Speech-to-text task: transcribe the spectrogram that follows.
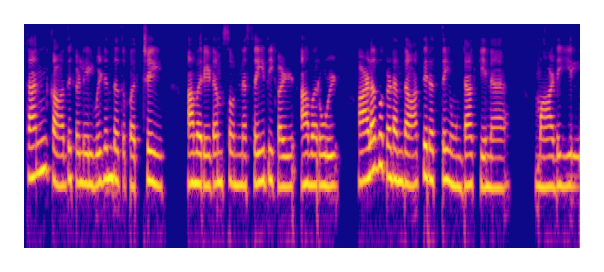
தன் காதுகளில் விழுந்தது பற்றி அவரிடம் சொன்ன செய்திகள் அவருள் அளவு கடந்த ஆத்திரத்தை உண்டாக்கின. மாடியில்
